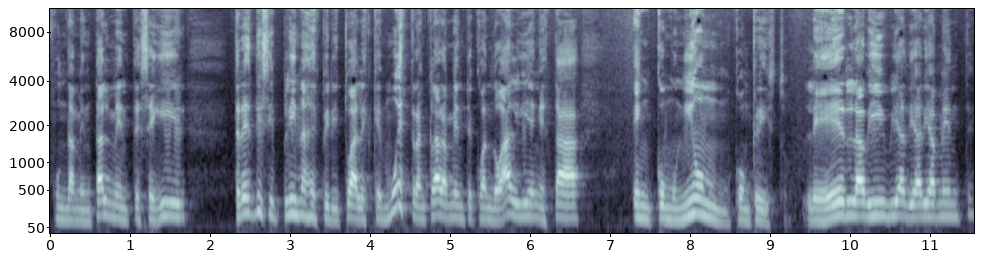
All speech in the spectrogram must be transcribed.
fundamentalmente seguir tres disciplinas espirituales que muestran claramente cuando alguien está en comunión con Cristo. Leer la Biblia diariamente,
